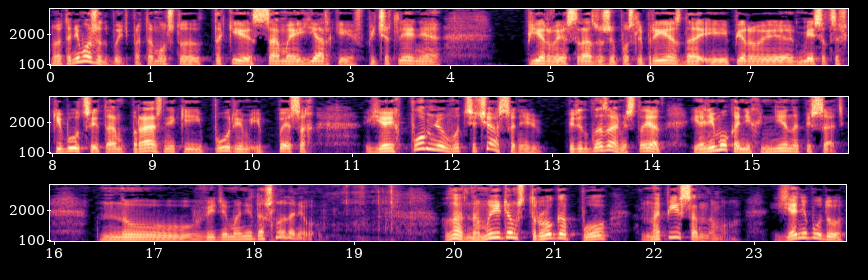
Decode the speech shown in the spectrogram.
но это не может быть, потому что такие самые яркие впечатления первые сразу же после приезда и первые месяцы в кибуце, и там праздники, и Пурим, и Песах, я их помню, вот сейчас они перед глазами стоят, я не мог о них не написать. Ну, видимо, не дошло до него. Ладно, мы идем строго по написанному. Я не буду...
